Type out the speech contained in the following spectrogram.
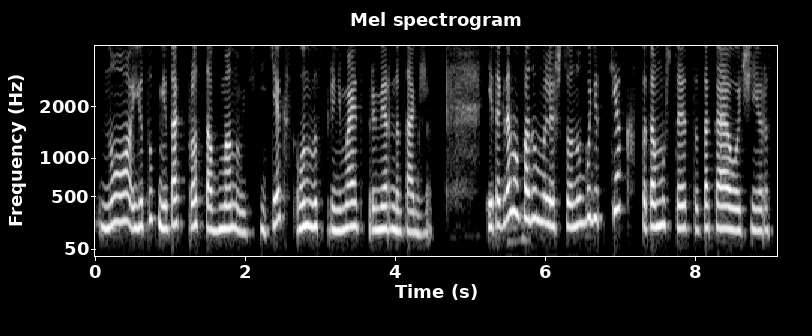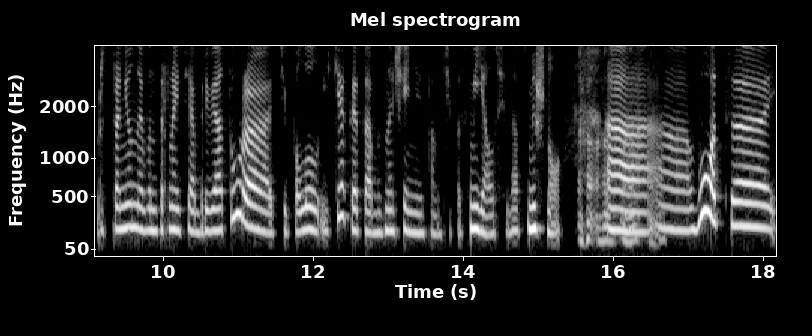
Но YouTube не так просто обмануть. И кекс он воспринимает примерно так же. И тогда мы подумали, что ну будет кек, потому что это такая очень распространенная в интернете аббревиатура, типа лол и кек, это обозначение там типа смеялся, да, смешно. Ага, ага, а, Вот, э,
